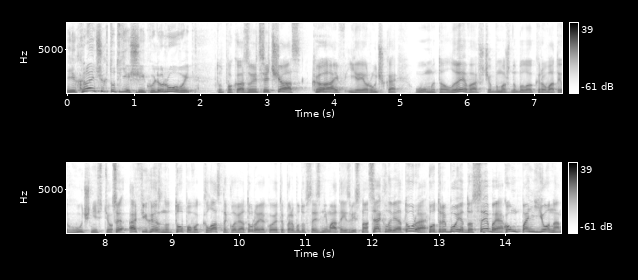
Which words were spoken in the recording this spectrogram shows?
І екранчик тут є ще й кольоровий. Тут показується час, кайф і ручка. О, металева, щоб можна було керувати гучністю. Це офігезно топова, класна клавіатура, якою я тепер буду все знімати. І звісно, ця клавіатура потребує до себе компаньйона.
